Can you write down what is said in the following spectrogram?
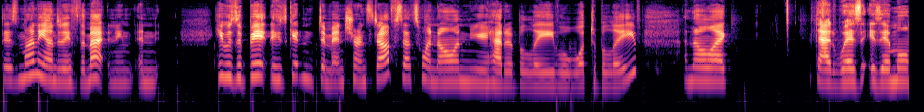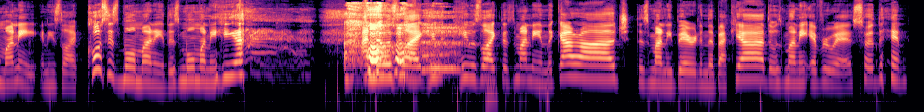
there's money underneath the mat, and he, and he was a bit he's getting dementia and stuff, so that's why no one knew how to believe or what to believe, and they were like, Dad, where's is there more money? And he's like, Of course, there's more money. There's more money here. and there was like he, he was like, There's money in the garage. There's money buried in the backyard. There was money everywhere. So then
